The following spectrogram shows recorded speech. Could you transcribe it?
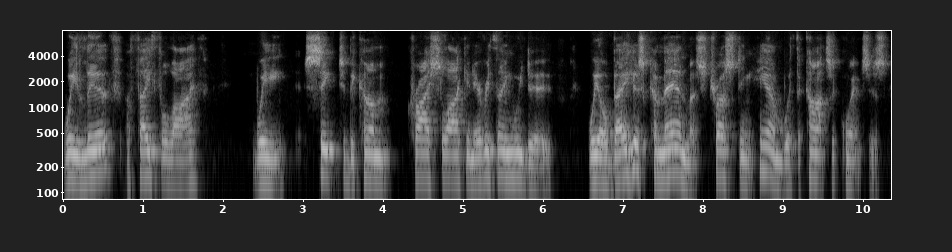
we live a faithful life. We seek to become Christ like in everything we do. We obey his commandments, trusting him with the consequences.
